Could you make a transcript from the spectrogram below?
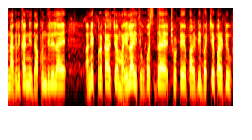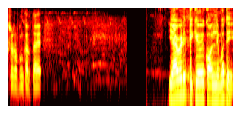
नागरिकांनी दाखवून दिलेलं आहे. अनेक प्रकारच्या महिला इथे उपस्थित आहे छोटे पार्टी बच्चे पार्टी वृक्षारोपण करत आहे यावेळी पी के कॉलनीमध्ये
